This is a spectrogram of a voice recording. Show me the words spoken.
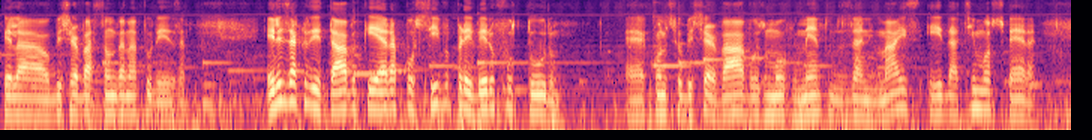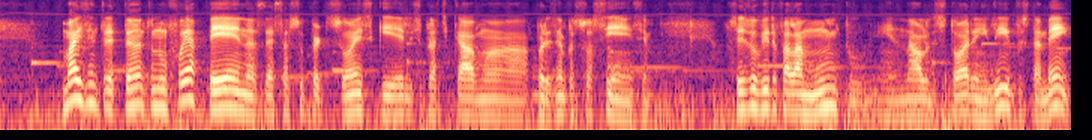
pela observação da natureza. Eles acreditavam que era possível prever o futuro, é, quando se observava os movimentos dos animais e da atmosfera. Mas, entretanto, não foi apenas dessas superstições que eles praticavam, a, por exemplo, a sua ciência. Vocês ouviram falar muito na aula de história, em livros também,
